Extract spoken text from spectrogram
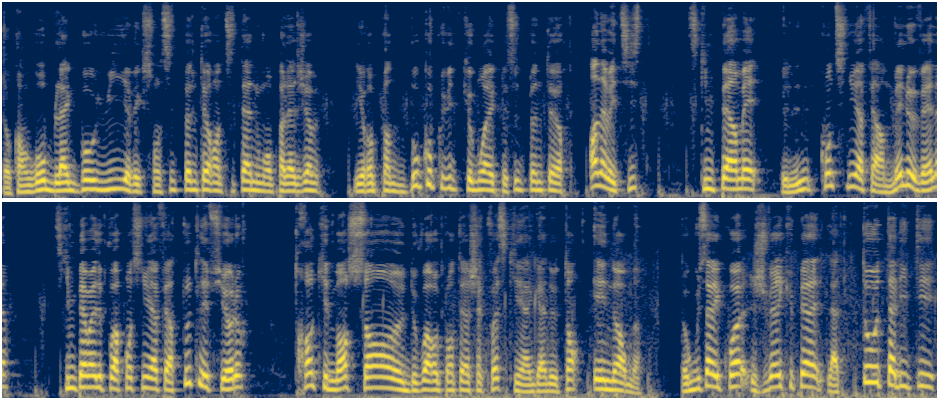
Donc en gros, Blackbow, lui, avec son Seed Punter en titane ou en palladium, il replante beaucoup plus vite que moi avec le Seed Punter en améthyste, ce qui me permet de continuer à faire mes levels, ce qui me permet de pouvoir continuer à faire toutes les fioles, tranquillement sans euh, devoir replanter à chaque fois, ce qui est un gain de temps énorme. Donc vous savez quoi? Je vais récupérer la totalité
